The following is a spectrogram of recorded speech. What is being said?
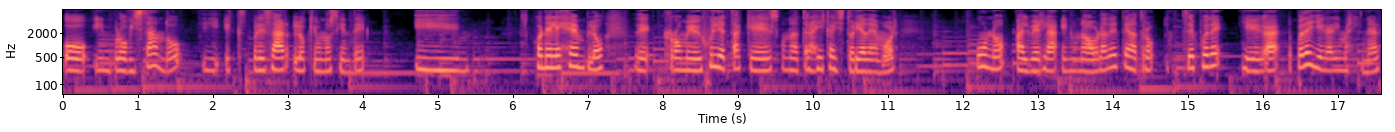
o improvisando y expresar lo que uno siente y con el ejemplo de Romeo y Julieta, que es una trágica historia de amor, uno al verla en una obra de teatro se puede puede llegar a imaginar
